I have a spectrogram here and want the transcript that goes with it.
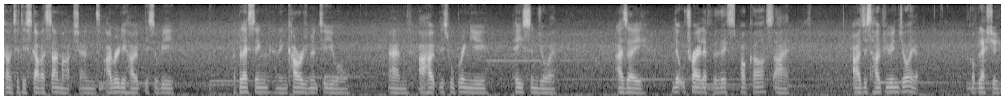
going to discover so much, and I really hope this will be a blessing and encouragement to you all. And I hope this will bring you peace and joy. As a little trailer for this podcast, I I just hope you enjoy it. God bless you.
